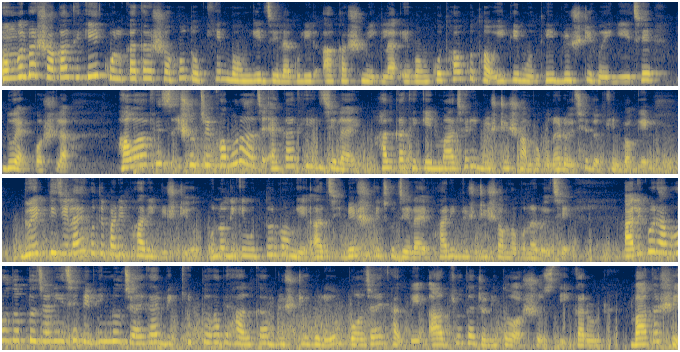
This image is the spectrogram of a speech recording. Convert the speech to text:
মঙ্গলবার সকাল থেকেই কলকাতা সহ দক্ষিণবঙ্গের জেলাগুলির আকাশ মেঘলা এবং কোথাও কোথাও ইতিমধ্যেই বৃষ্টি হয়ে গিয়েছে দু এক পশলা। হাওয়া অফিস সূত্রে খবর, আজ একাধিক জেলায় হালকা থেকে মাঝারি বৃষ্টির সম্ভাবনা রয়েছে দক্ষিণবঙ্গে। দু একটি জেলায় হতে পারে ভারী বৃষ্টিও। অন্যদিকে উত্তরবঙ্গে আজ বেশ কিছু জেলায় ভারী বৃষ্টির সম্ভাবনা রয়েছে। আলিপুর আবহাওয়া দপ্তর জানিয়েছে, বিভিন্ন জায়গায় বিক্ষিপ্তভাবে হালকা বৃষ্টি হলেও বজায় থাকবে আর্দ্রতাজনিত অস্বস্তি, কারণ বাতাসে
